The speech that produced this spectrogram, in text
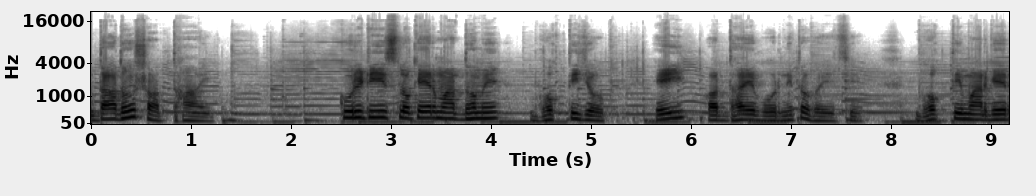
দ্বাদশ অধ্যায়। কুড়িটি শ্লোকের মাধ্যমে ভক্তিযোগ এই অধ্যায়ে বর্ণিত হয়েছে। ভক্তি মার্গের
